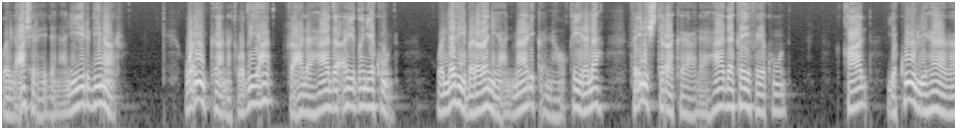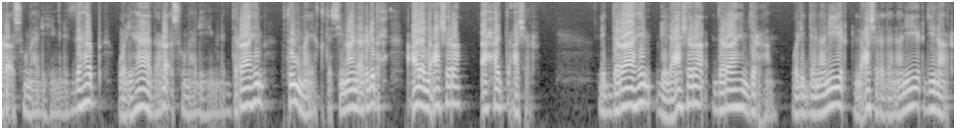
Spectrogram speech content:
وللعشرة دنانير دينار. وإن كانت وضيعة فعلى هذا أيضا يكون. والذي بلغني عن مالك أنه قيل له فإن اشترك على هذا كيف يكون؟ قال يكون لهذا رأس ماله من الذهب ولهذا رأس ماله من الدراهم ثم يقتسمان الربح على العشرة أحد عشر. للدراهم للعشرة دراهم درهم وللدنانير العشرة دنانير دينار.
